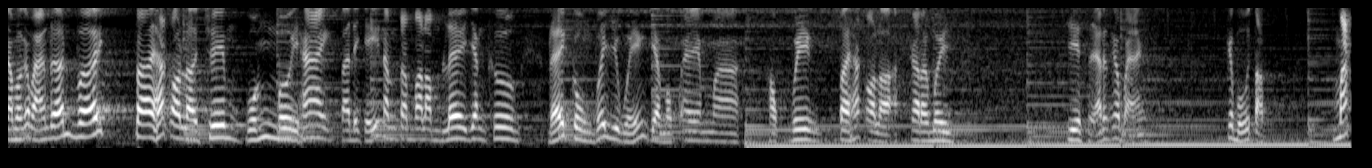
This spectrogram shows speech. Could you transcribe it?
Chào mừng các bạn đến với THOL Stream quận 12 tại địa chỉ 535 Lê Văn Khương để cùng với Duy Nguyễn và một em à, học viên THOL Academy chia sẻ đến các bạn cái buổi tập mắt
